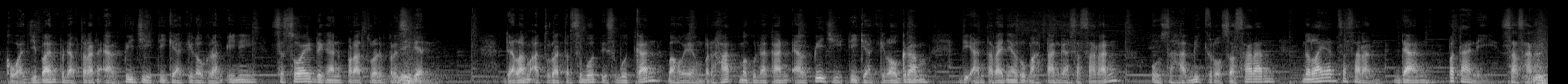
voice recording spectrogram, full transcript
Kewajiban pendaftaran LPG 3 kg ini sesuai dengan peraturan Presiden dalam aturan tersebut disebutkan bahwa yang berhak menggunakan LPG 3 kg di antaranya rumah tangga sasaran, usaha mikro sasaran, nelayan sasaran, dan petani sasaran.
